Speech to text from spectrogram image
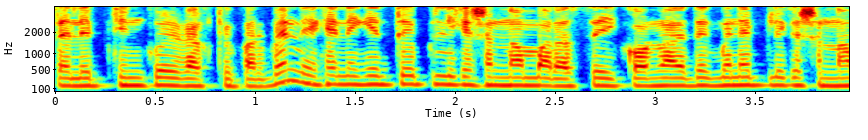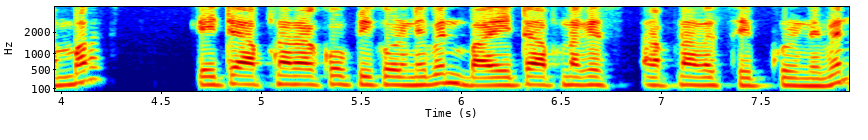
চাইলে প্রিন্ট করে রাখতে পারবেন। এখানে কিন্তু অ্যাপ্লিকেশন নাম্বার আছে, এই কর্নারে দেখবেন অ্যাপ্লিকেশন নাম্বার এটা আপনারা কপি করে নেবেন বা এটা আপনাকে, আপনারা সেভ করে নেবেন।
